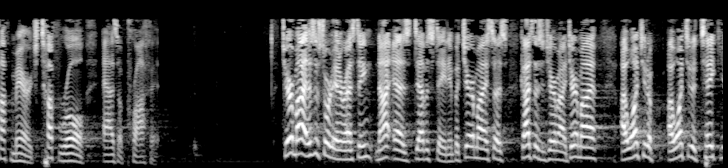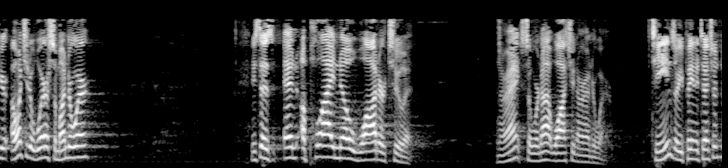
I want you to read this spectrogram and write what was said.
Tough marriage. Tough role as a prophet. Jeremiah, this is sort of interesting, not as devastating, but Jeremiah says, God says to Jeremiah, Jeremiah, I want you to, I want you to take your, I want you to wear some underwear. He says, and apply no water to it. All right? So we're not washing our underwear. Teens, are you paying attention?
